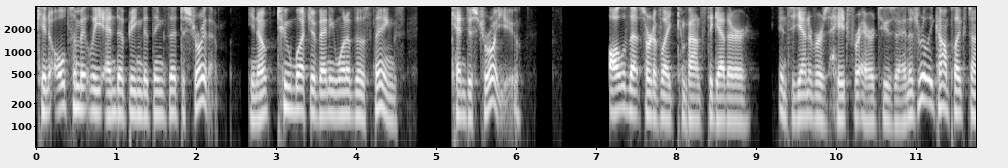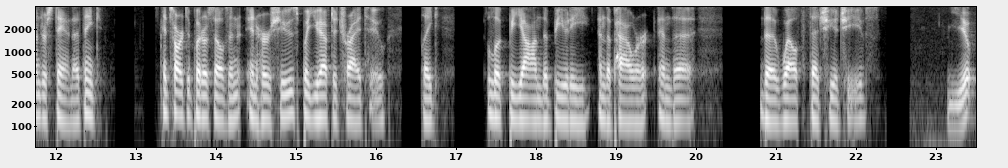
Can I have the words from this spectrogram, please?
can ultimately end up being the things that destroy them. You know, too much of any one of those things can destroy you. All of that sort of like compounds together into Yennefer's hate for Aretuza, and it's really complex to understand. I think it's hard to put ourselves in, in her shoes, but you have to try to like look beyond the beauty and the power and the the wealth that she achieves. Yep.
